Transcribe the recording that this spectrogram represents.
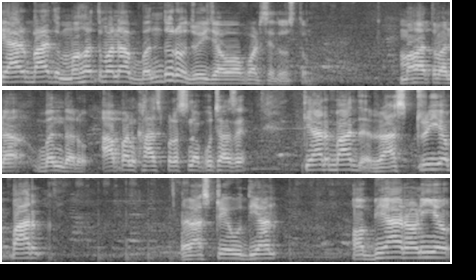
ત્યારબાદ મહત્ત્વના બંદરો જોઈ જવા પડશે દોસ્તો. મહત્ત્વના બંદરો. આ પણ ખાસ પ્રશ્ન પૂછાશે. ત્યારબાદ રાષ્ટ્રીય પાર્ક, રાષ્ટ્રીય ઉદ્યાન, અભયારણ્ય.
